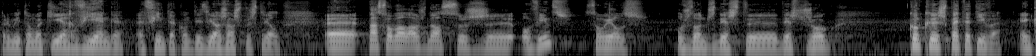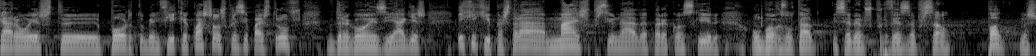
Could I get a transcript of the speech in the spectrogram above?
permitam-me aqui a revienga, a finta, como dizia o Jorge Pastrelo. Uh, passo a bola aos nossos uh, ouvintes, são eles os donos deste, deste jogo. Com que expectativa encaram este Porto Benfica? Quais são os principais trunfos de Dragões e Águias? E que equipa estará mais pressionada para conseguir um bom resultado? E sabemos que por vezes a pressão pode, mas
